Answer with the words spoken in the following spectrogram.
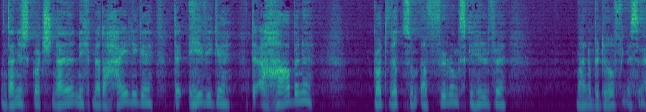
Und dann ist Gott schnell nicht mehr der Heilige, der Ewige, der Erhabene. Gott wird zum Erfüllungsgehilfe meiner Bedürfnisse.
